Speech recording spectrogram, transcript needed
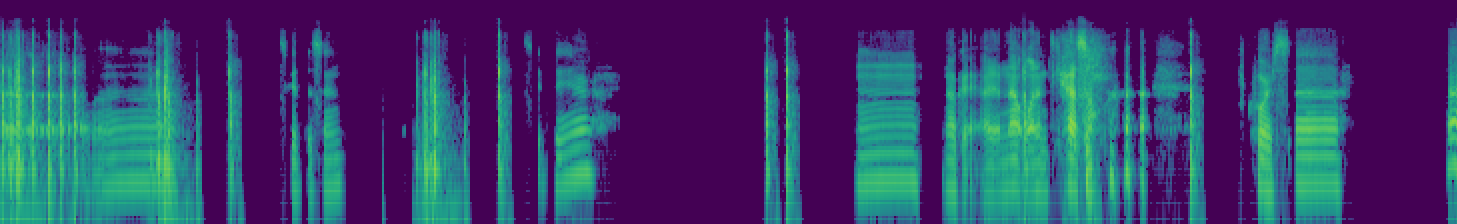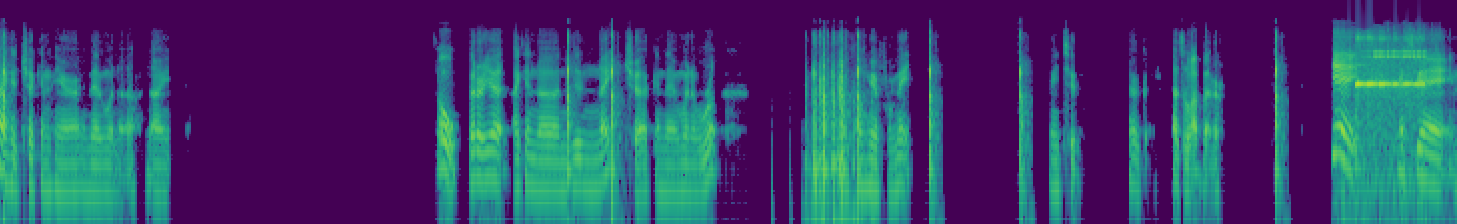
Uh, let's get this in. Let's get there. Mm, okay, I do not want him to castle. of course. Uh, I can check in here and then win a knight. Oh, better yet, I can uh, do knight check and then win a rook. Come here for mate. Mate two. There we go. That's a lot better. Yay! Next game.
